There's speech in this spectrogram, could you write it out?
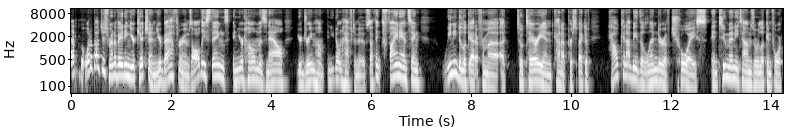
Yep. But what about just renovating your kitchen, your bathrooms, all these things in your home is now your dream home and you don't have to move. So I think financing, we need to look at it from a, a totalitarian kind of perspective. How can I be the lender of choice? And too many times we're looking for,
